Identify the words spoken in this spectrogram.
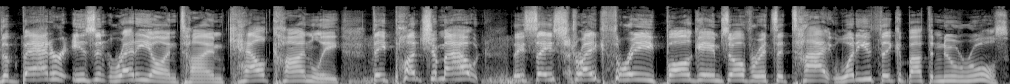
The batter isn't ready on time. Cal Conley, they punch him out. They say strike three, ball game's over. It's a tie. What do you think about the new rules?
